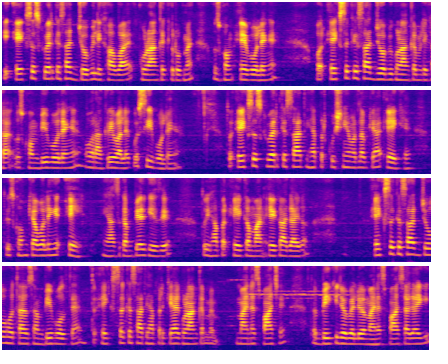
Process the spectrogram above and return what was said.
कि एक्स स्क्वायर के साथ जो भी लिखा हुआ है गुणांक के रूप में, उसको हम ए बोलेंगे। और एक्स के साथ जो भी गुणांक में लिखा है, उसको हम बी बोलेंगे। और आखिरी वाले को सी बोलेंगे। तो एक्स स्क्वायर के साथ यहाँ पर कुछ नहीं है मतलब क्या? एक है। तो इसको हम क्या बोलेंगे? ए यहाँ से कंपेयर कीजिए तो यहाँ पर ए का मान एक आ जाएगा। एक्स के साथ जो होता है उसे हम बी बोलते हैं। तो एक्स के साथ यहाँ पर क्या है? गुणांक में माइनस पाँच है। तो बी की जो वैल्यू है माइनस पाँच आ जाएगी।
